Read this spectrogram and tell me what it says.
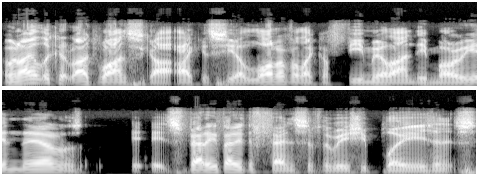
And when I look at Radwanska, I can see a lot of like a female Andy Murray in there. There's, it's very very defensive the way she plays, and it's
